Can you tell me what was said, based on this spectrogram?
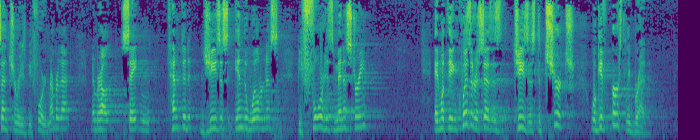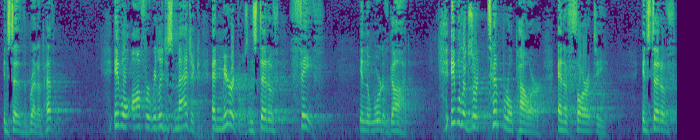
centuries before. Remember that? Remember how Satan tempted Jesus in the wilderness before his ministry? And what the inquisitor says is Jesus, the church, will give earthly bread instead of the bread of heaven. It will offer religious magic and miracles instead of faith in the Word of God. It will exert temporal power and authority instead of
